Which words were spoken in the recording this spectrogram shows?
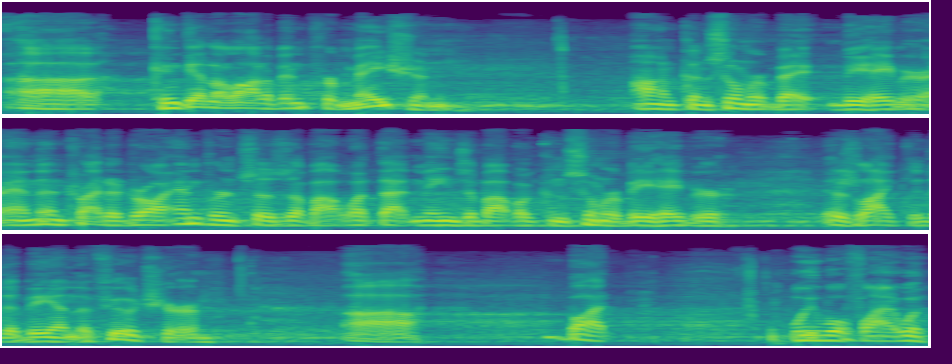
uh, can get a lot of information on consumer be behavior and then try to draw inferences about what that means about what consumer behavior is likely to be in the future. Uh, but we will find with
